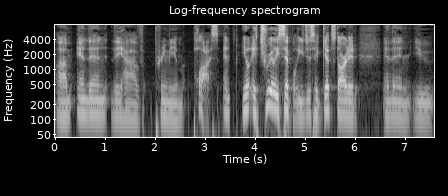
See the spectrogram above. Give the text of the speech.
um, and then they have premium plus. And you know, it's really simple. You just hit get started and then you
